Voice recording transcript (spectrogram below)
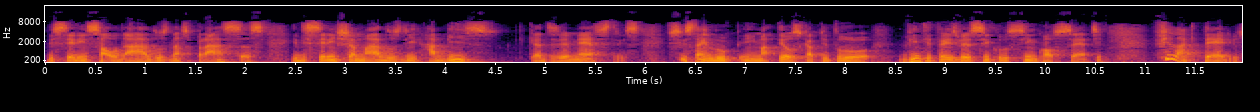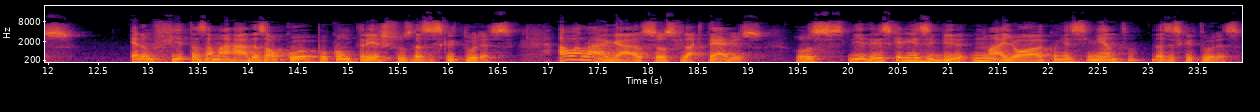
de serem saudados nas praças e de serem chamados de rabis, que quer dizer mestres. Isso está em, Lucas, em Mateus capítulo 23, versículos 5 ao 7. Filactérios eram fitas amarradas ao corpo com trechos das Escrituras. Ao alargar os seus filactérios, os líderes queriam exibir um maior conhecimento das Escrituras.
